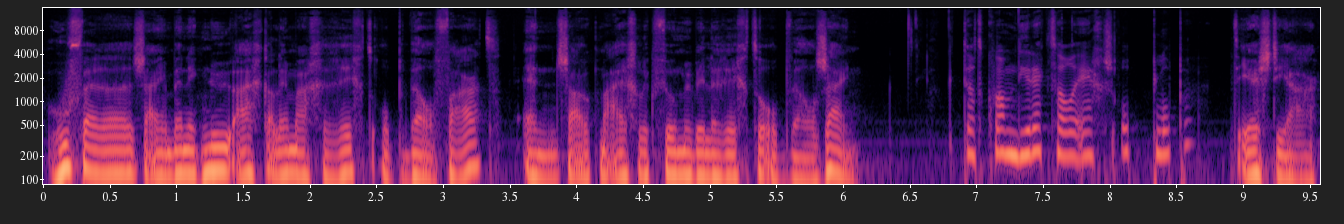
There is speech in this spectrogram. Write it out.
Hoe ver zijn, ben ik nu eigenlijk alleen maar gericht op welvaart? En zou ik me eigenlijk veel meer willen richten op welzijn? Dat kwam direct al ergens opploppen. Het eerste jaar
